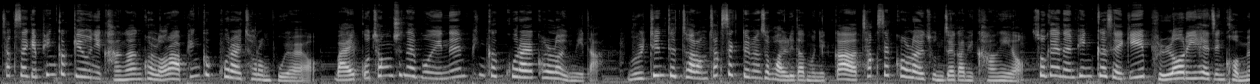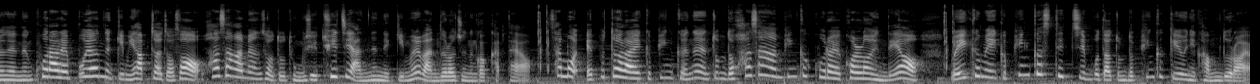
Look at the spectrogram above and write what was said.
착색의 핑크 기운이 강한 컬러라 핑크 코랄처럼 보여요. 맑고 청순해 보이는 핑크 코랄 컬러입니다. 물틴트처럼 착색되면서 발리다 보니까 착색 컬러의 존재감이 강해요. 속에는 핑크색이 블러리해진 겉면에는 코랄의 뿌연 느낌이 합쳐져서 화사하면서도 동시에 튀지 않는 느낌을 만들어주는 것 같아요. 3호 애프터라이크 핑크는 좀 더 화사한 핑크 코랄 컬러인데요. 웨이크메이크 핑크 스티치보다 좀 더 핑크 기운이 감돌아요.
